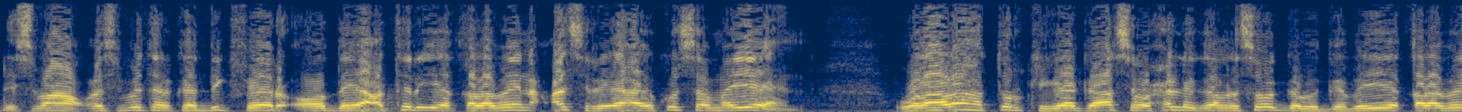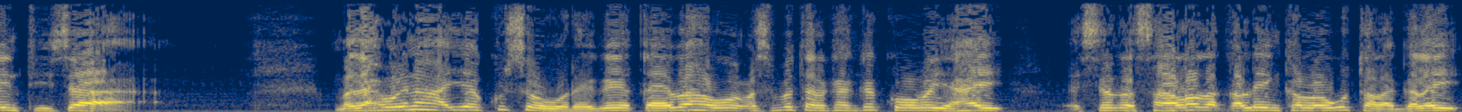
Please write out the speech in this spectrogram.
dhismaha cusbitalka digfeer oo dayactir iyo qalabayn casri ah ay ku sameeyeen walaalaha turkiga kaas oo xilligan lasoo gebagabeeyey qalabayntiisa madaxweynaha ayaa ku soo wareegay qeybaha uu cusbitalkan ka kooban yahay sida saalada qaliinka loogu talagalay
